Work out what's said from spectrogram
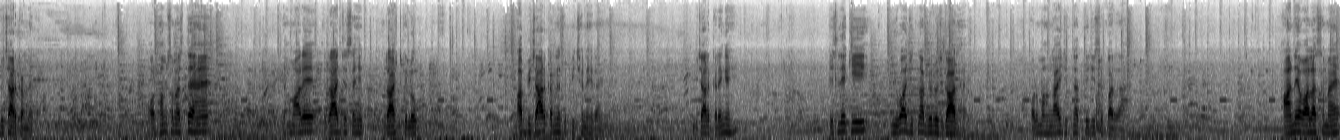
विचार करने का। और हम समझते हैं कि हमारे राज्य सहित राष्ट्र के लोग अब विचार करने से पीछे नहीं रहेंगे विचार करेंगे ही। इसलिए कि युवा जितना बेरोजगार है और महँगाई जितना तेज़ी से बढ़ रहा है। आने वाला समय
